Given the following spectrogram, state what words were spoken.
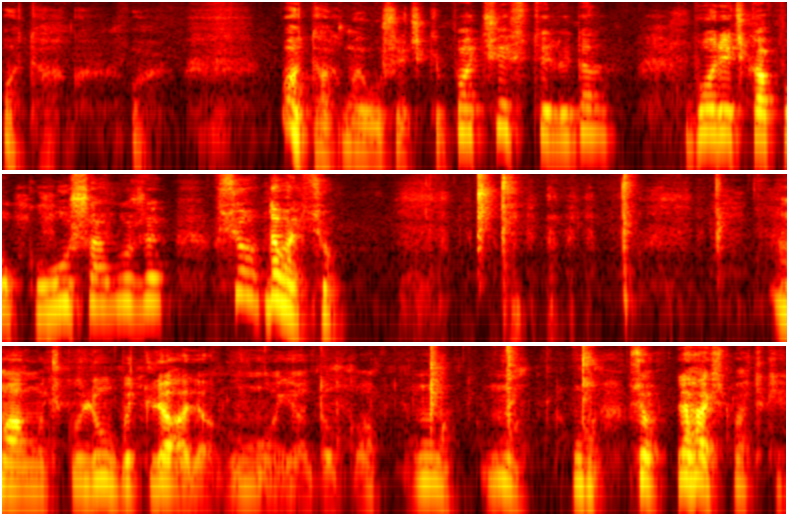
Отак. Отак ми ушечки почистили, да? Боречка покушав уже. Все, давай все. Мамочку любить ляля моя така. Все, лягай спадки.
